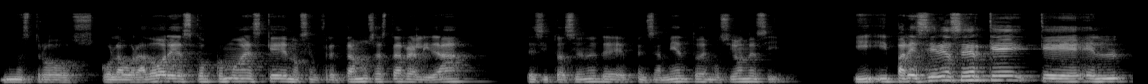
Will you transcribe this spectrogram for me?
Nuestros colaboradores, ¿cómo, es que nos enfrentamos a esta realidad de situaciones de pensamiento, de emociones? Y, y, pareciera ser que, que el,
